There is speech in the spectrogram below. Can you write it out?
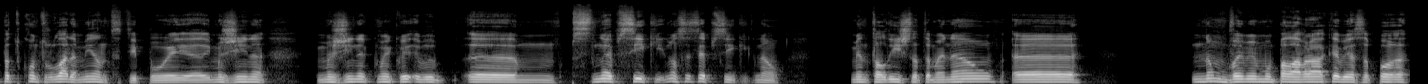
para te controlar a mente, tipo, uh, imagina, imagina como é que uh, não é psíquico, não sei se é psíquico, não, mentalista também não, uh, não me vem mesmo uma palavra à cabeça, porra.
